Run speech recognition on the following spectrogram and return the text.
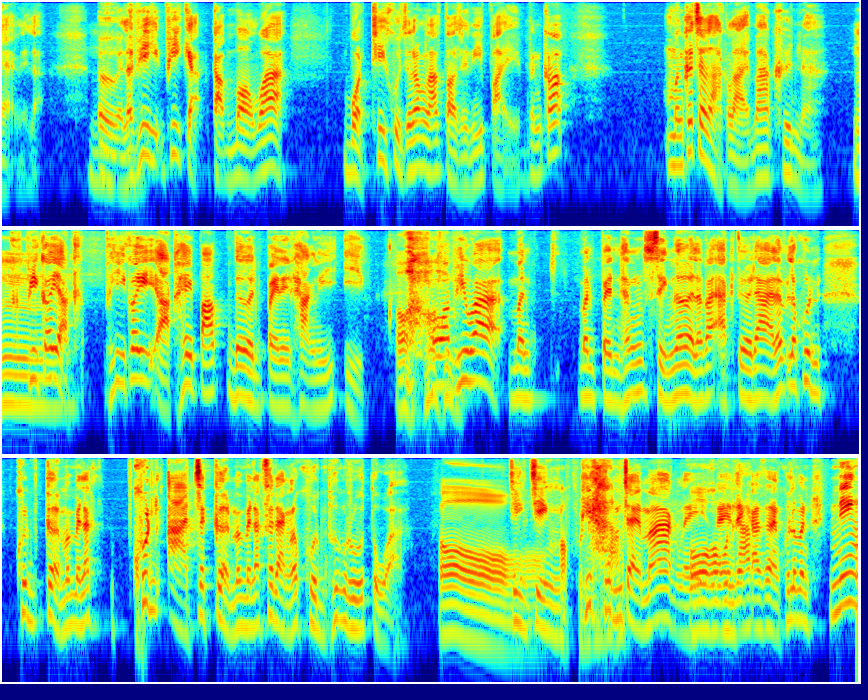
ดงเลยล่ะเออ แล้วพี่พี่กลับกลับมองว่า บทที่คุณจะต้องรับต่อจากนี้ไป มันก็มันก็จะหลากหลายมากขึ้นนะอืมพี่ก็อยากพี่ก็อยากให้ปั๊บเดินไปในทางนี้อีกโอ้เพราะว่าพี่ว่ามัน มันเป็นทั้งซิงเกอร์แล้วก็แอคเตอร์ได้แล้วแล้วคุณคุณเกิดมาเป็นนักคุณอาจจะเกิดมาเป็นนักแสดงแล้วคุณเพิ่งรู้ตัว โอ้จริง ขอบคุณๆ พี่ครับภูมิใจมากในโอ้ขอบในคุณในครับการแสดงคุณแล้วมันนิ่ง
